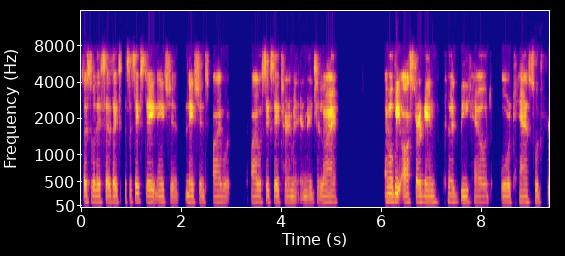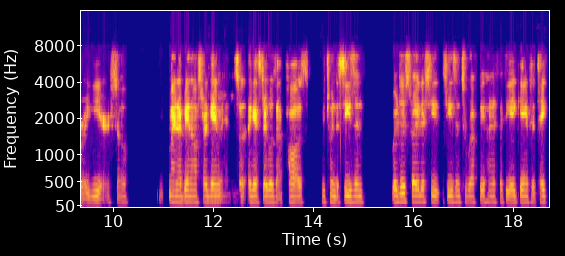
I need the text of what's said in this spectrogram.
so. That's what they said. Like it's a six day nation nations five or five or six day tournament in mid July. MLB All Star Game could be held or canceled for a year. So might not be an All Star game. Mm. So I guess there goes that pause between the season. Reduce regular se- season to roughly 158 games to take,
